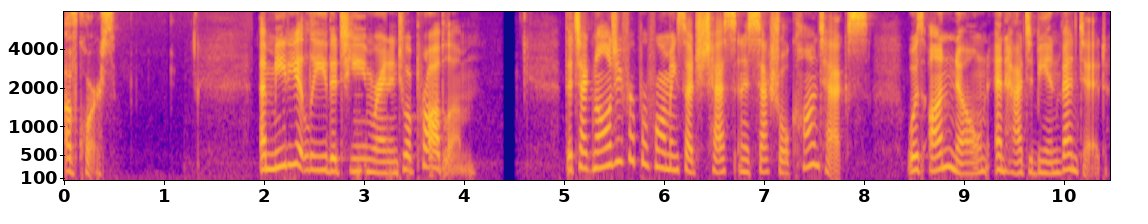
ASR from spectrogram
Of course. Immediately, the team ran into a problem. The technology for performing such tests in a sexual context was unknown and had to be invented.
